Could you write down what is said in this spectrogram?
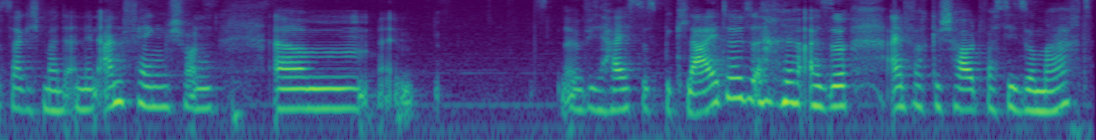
sage ich mal, an den Anfängen schon, ähm, äh, wie heißt es, begleitet. Also einfach geschaut, was sie so macht.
